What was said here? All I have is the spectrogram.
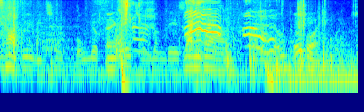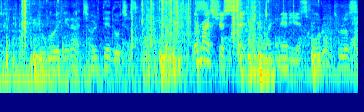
Tough. Thanks. One down. Oh boy. Thermite's just sitting here like an idiot. Interrogating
